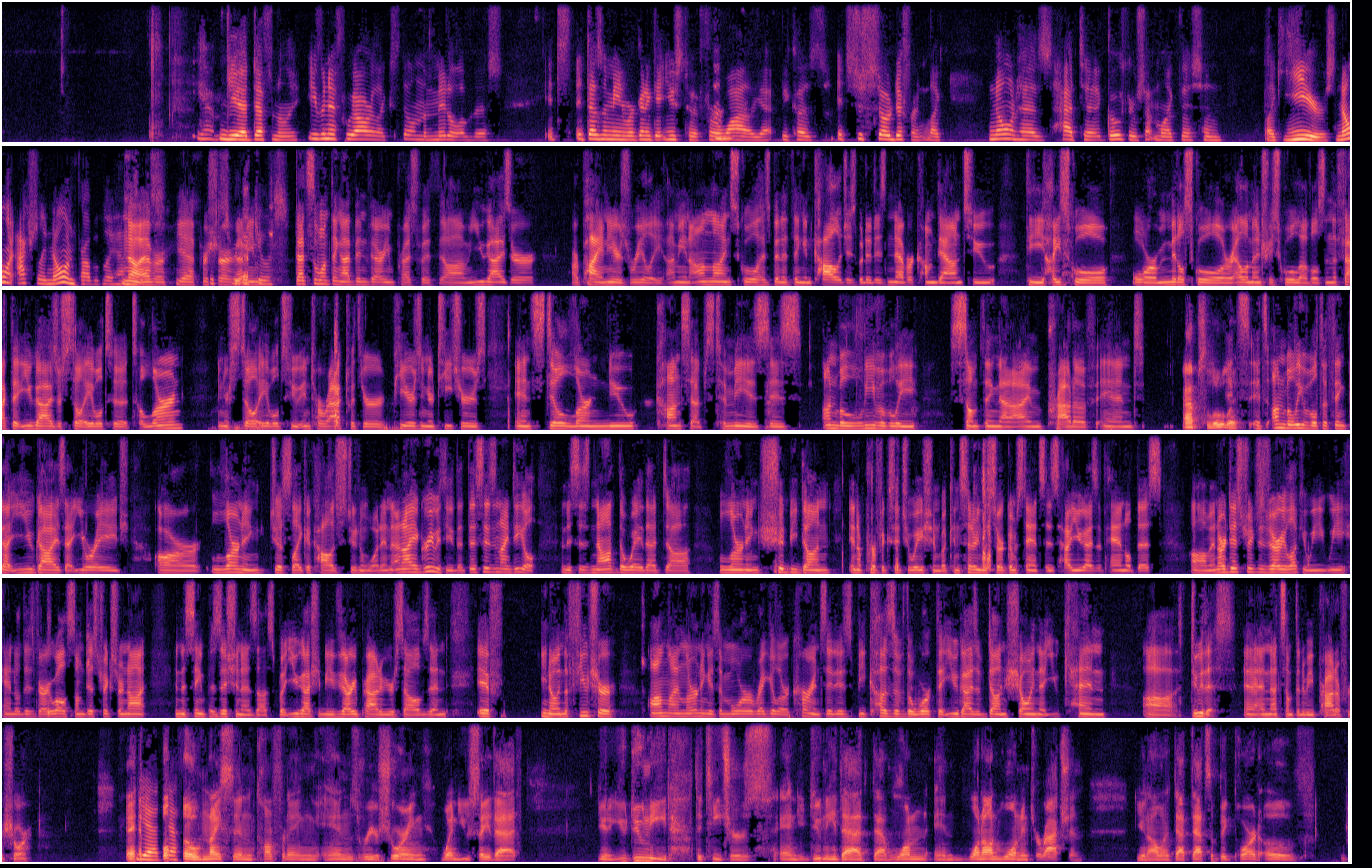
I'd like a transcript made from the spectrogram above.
Yeah. Yeah, definitely. Even if we are like still in the middle of this, it's it doesn't mean we're gonna get used to it for a Mhm. while yet because it's just so different. Like no one has had to go through something like this in like years. No one actually no one probably has. No, It's- ever. Yeah, for It's sure. I mean, that's the one thing I've been very impressed with. Um, you guys are are pioneers, really. I mean, online school has been a thing in colleges, but it has never come down to the high school or middle school or elementary school levels. And the fact that you guys are still able to to learn and you're still able to interact with your peers and your teachers and still learn new concepts to me is is unbelievably something that I'm proud of and Absolutely. it's it's unbelievable to think that you guys at your age are learning just like a college student would and, and i agree with you that this isn't ideal and this is not the way that uh, learning should be done in a perfect situation but considering the circumstances how you guys have handled this Um, and our district is very lucky. We we handled this very well. Some districts are not in the same position as us, but you guys should be very proud of yourselves. And if you know in the future online learning is a more regular occurrence, it is because of the work that you guys have done, showing that you can uh, do this, and that's something to be proud of for sure. And Yeah, also definitely. nice and comforting and reassuring when you say that you know you do need the teachers and you do need that that one and one on one interaction. You know, that that's a big part of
